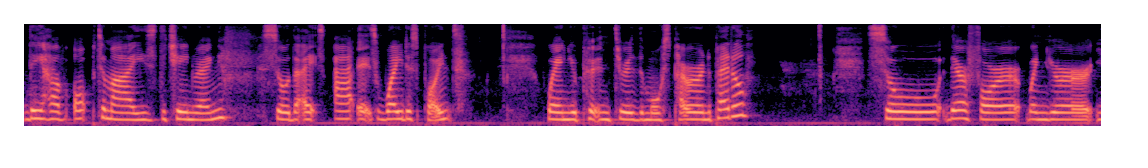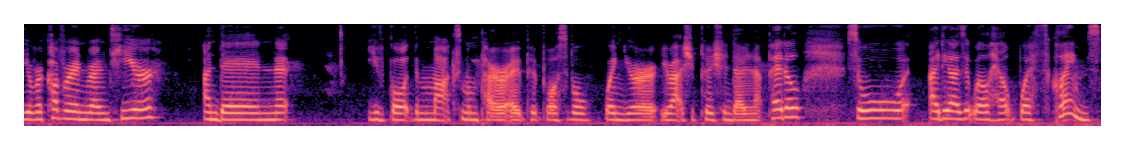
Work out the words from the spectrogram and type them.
they have optimised the chainring so that it's at its widest point when you're putting through the most power on the pedal. So therefore, when you're you're recovering round here, and then you've got the maximum power output possible when you're you're actually pushing down that pedal. So idea is it will help with climbs.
